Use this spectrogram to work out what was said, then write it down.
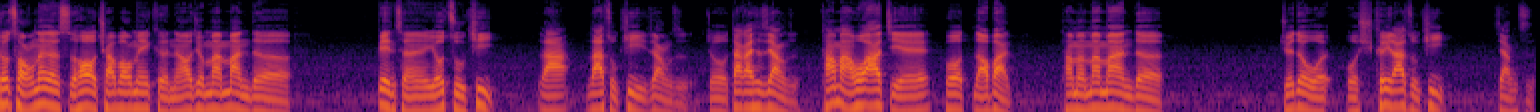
就从那个时候 Trouble Maker，然后就慢慢的变成有主 key 拉拉主 key 这样子，就大概是这样子。汤马或阿杰或老板，他们慢慢的觉得我我可以拉主 key 这样子，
